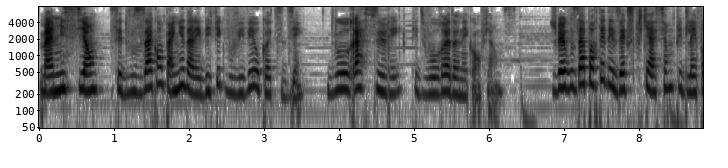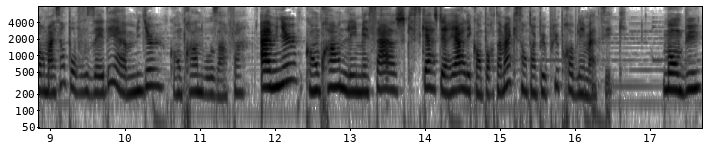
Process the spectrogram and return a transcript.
Ma mission, c'est de vous accompagner dans les défis que vous vivez au quotidien, de vous rassurer puis de vous redonner confiance. Je vais vous apporter des explications puis de l'information pour vous aider à mieux comprendre vos enfants, à mieux comprendre les messages qui se cachent derrière les comportements qui sont un peu plus problématiques. Mon but,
